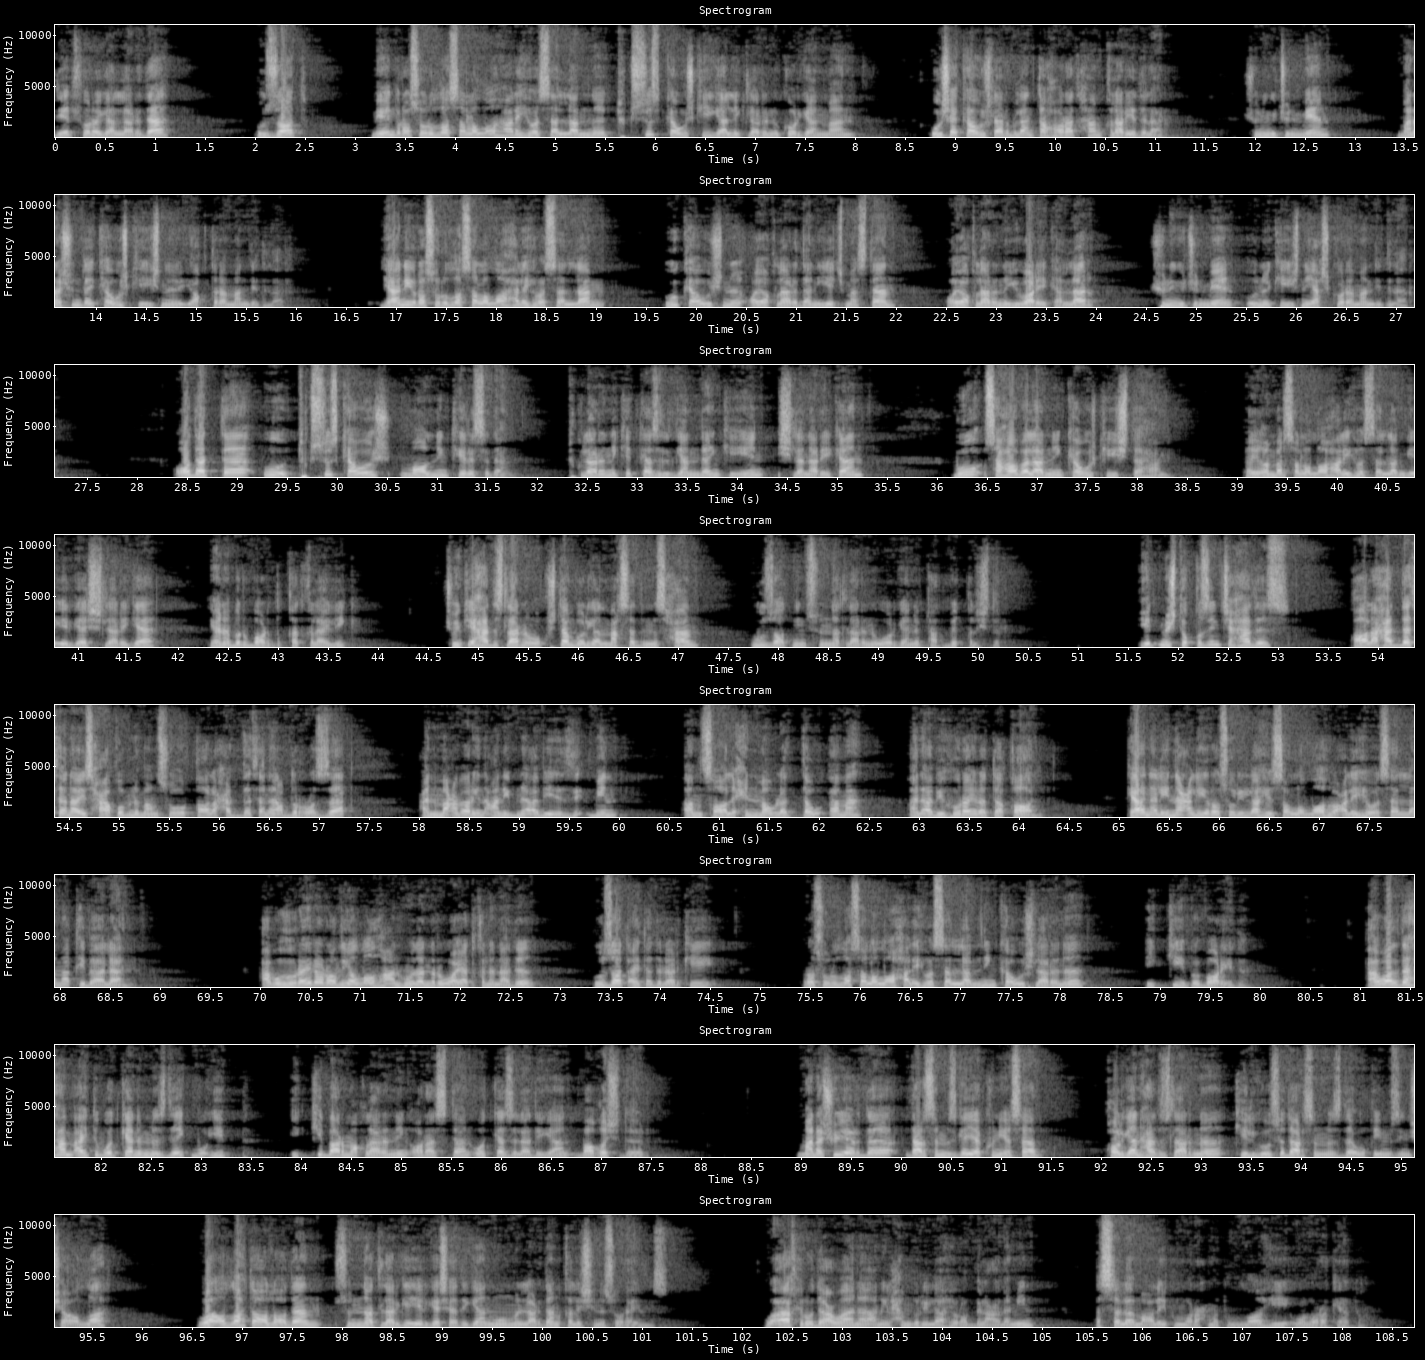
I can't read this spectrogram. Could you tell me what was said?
deb so'raganlarida u zot men rasululloh sollallohu alayhi vasallamni tuksiz kavush kiyganliklarini ko'rganman. O'sha kavushlar bilan tahorat ham qilar edilar. Shuning uchun men mana shunday kavush kiyishni yoqtiraman dedilar. Ya'ni rasululloh sollallohu alayhi vasallam u kavushni oyoqlaridan yechmasdan oyoqlarini yuvar ekanlar. Shuning uchun men uni kiyishni yaxshi ko'raman dedilar. odatda u tuksiz kavush molning terisidan tuklarini ketkazilgandan keyin ishlanar ekan bu sahobalarning kavush kiyishda ham payg'ambar sollallohu alayhi vasallamga ergashishlariga yana bir bor diqqat qilaylik chunki hadislarni o'qishdan bo'lgan maqsadimiz ham u zotning sunnatlarini o'rganib tadbiq qilishdir yetmish to'qqizinchi hadis قال حدثنا إسحاق بن منصور قال حدثنا عبد الرزاق عن معمر عن ابن أبي الذئب عن صالح مولى التوأمة عن أبي هريرة قال كان لنعل رسول الله صلى الله عليه وسلم قبالان abu hurayra roziyallohu anhudan rivoyat qilinadi u zot aytadilarki rasululloh sollallohu alayhi vasallamning kavushlarini ikki ipi bor edi avvalda ham aytib o'tganimizdek bu ip ikki barmoqlarining orasidan o'tkaziladigan bog'ichdir mana shu yerda darsimizga yakun yasab qolgan hadislarni kelgusi darsimizda o'qiymiz inshaalloh. Va alloh taolodan sunnatlarga ergashadigan mo'minlardan qilishini so'raymiz. Va axiru davana anilhamdulillahi robbil alamin. Assalomu alaykum va rahmatullohi va barakatuh.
